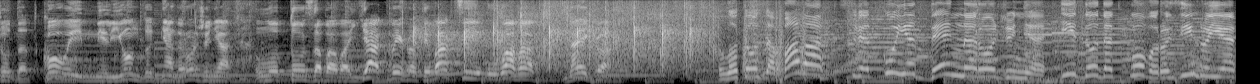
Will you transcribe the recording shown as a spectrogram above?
додатковий мільйон до дня народження Лото Забава. Як виграти в акції? Увага на екран! Лото Забава святкує день народження і додатково розігрує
